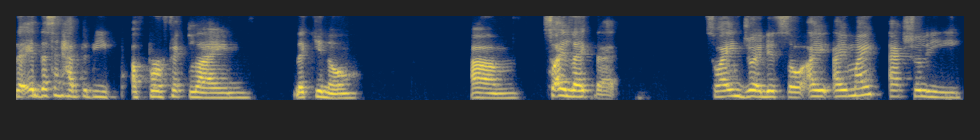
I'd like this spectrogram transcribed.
the it doesn't have to be a perfect line, like you know. Um, so I like that. So I enjoyed it. So I I might actually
